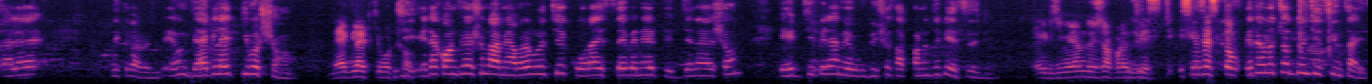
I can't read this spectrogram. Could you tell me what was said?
চাইলে দেখতে পারবেন এবং ব্যাকলাইট কিবোর্ড সহ। ব্যাকলাইট কিবোর্ড জি এটা কনফিগারেশনটা আমি আবারও বলছি কোরাই সেভেন এর fifth generation eight GB RAM এবং দুইশো ছাপ্পান্ন GB SSD 8GB RAM 256GB SSD screen size তো এটা হলো চোদ্দ ইঞ্চি screen size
